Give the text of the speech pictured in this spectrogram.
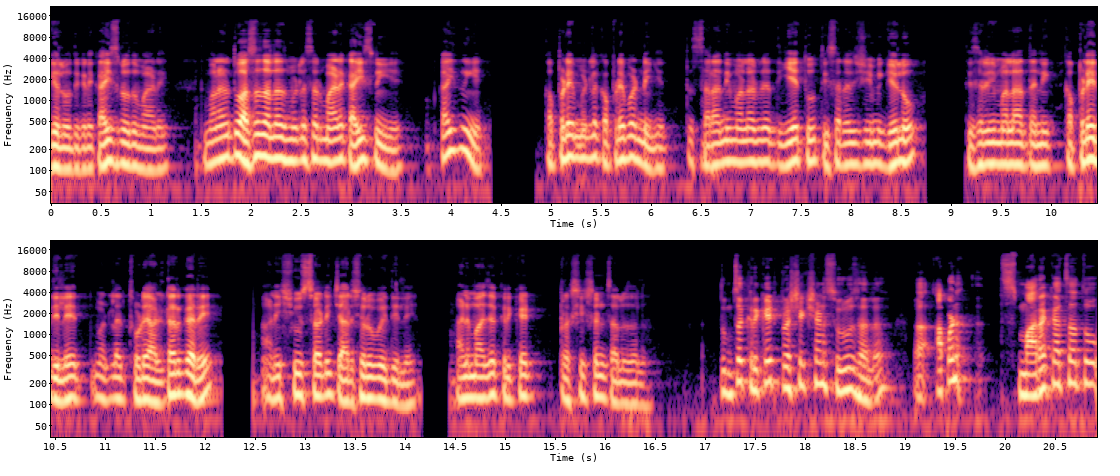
गेलो तिकडे. काहीच नव्हतं माझ्याकडे. तर मला तू असं झालंस? म्हटलं सर माझ्याकडे काहीच नाही आहे काहीच नाही आहे कपडे म्हटलं कपडे पण नाही आहेत तर सरांनी मला म्हटलं, ये तू तिसऱ्या दिवशी मी गेलो. तिसऱ्या दिवशी मला त्यांनी कपडे दिले म्हटलं थोडे अल्टर करे आणि शूजसाठी चारशे रुपये दिले. आणि माझं क्रिकेट प्रशिक्षण चालू झालं. तुमचं क्रिकेट प्रशिक्षण सुरू झालं. आपण स्मारकाचा तो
